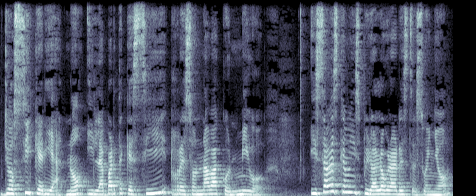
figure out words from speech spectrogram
yo sí quería, ¿no? Y la parte que sí resonaba conmigo. ¿Y sabes qué me inspiró a lograr este sueño?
